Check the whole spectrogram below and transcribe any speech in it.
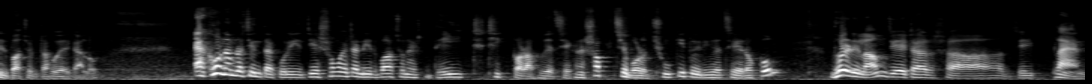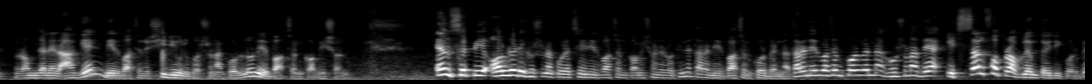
নির্বাচনটা হয়ে গেল। এখন আমরা চিন্তা করি যে সময়টা নির্বাচনের ডেট ঠিক করা হয়েছে। এখানে সবচেয়ে বড় ঝুঁকি তৈরি হয়েছে এরকম। ধরে নিলাম যে এটার যে প্ল্যান রমজানের আগে নির্বাচনের শিডিউল ঘোষণা করল নির্বাচন কমিশন। এনসিপি অলরেডি ঘোষণা করেছে নির্বাচন কমিশনের অধীনে তারা নির্বাচন করবেন না। তারা নির্বাচন করবেন না, ঘোষণা দেয়া ইটসেলফও প্রবলেম তৈরি করবে।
